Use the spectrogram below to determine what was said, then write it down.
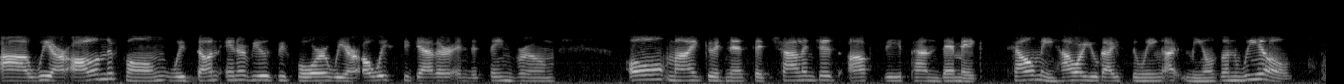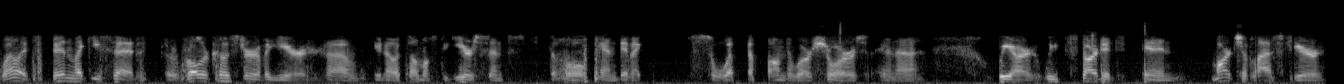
Uh, we are all on the phone. We've done interviews before. We are always together in the same room. Oh my goodness, the challenges of the pandemic. Tell me, how are you guys doing at Meals on Wheels? Well, it's been, like you said, a roller coaster of a year. Um, you know, it's almost a year since the whole pandemic swept up onto our shores, and uh, we are we started in March of last year,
